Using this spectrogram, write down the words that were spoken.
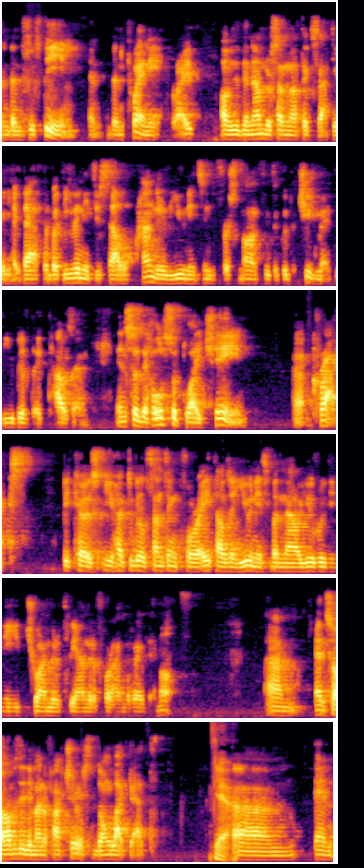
and then 15, and then 20, right? Obviously, the numbers are not exactly like that, but even if you sell 100 units in the first month, it's a good achievement. You built 8,000. And so the whole supply chain uh, cracks because you have to build something for 8,000 units, but now you really need 200, 300, 400 a month. Um, and so obviously the manufacturers don't like that. Yeah. Um, and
